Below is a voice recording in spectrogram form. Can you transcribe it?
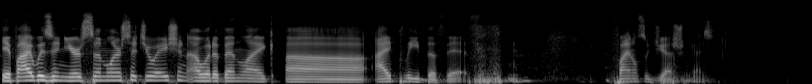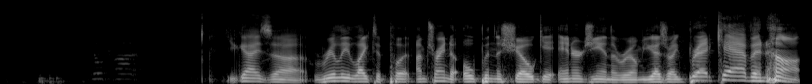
If I was in your similar situation, I would have been like, uh, I plead the fifth. Final suggestion, guys. You guys uh, really like to put. I'm trying to open the show, get energy in the room. You guys are like Brett Kavanaugh,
